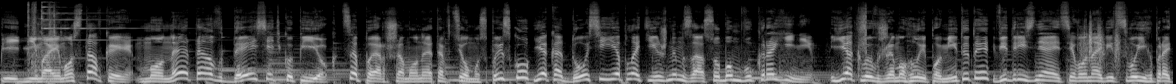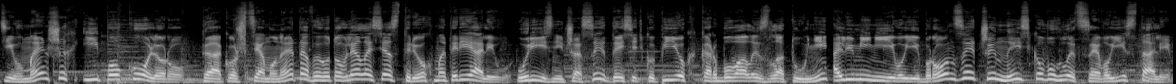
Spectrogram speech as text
Піднімаємо ставки. Монета в 10 копійок. Це перша монета в цьому списку, яка досі є платіжним засобом в Україні. Як ви вже могли помітити, відрізняється вона від своїх братів менших і по кольору. Також ця монета виготовлялася з трьох матеріалів. У різні часи 10 копійок карбували з латуні, алюмінієвої бронзи чи низьковуглецевої сталі.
